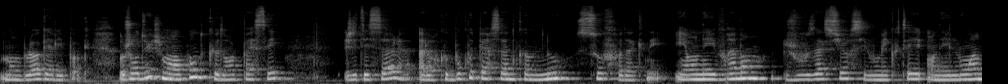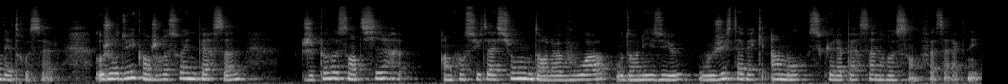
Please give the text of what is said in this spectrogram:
mon blog à l'époque. Aujourd'hui, je me rends compte que dans le passé, J'étais seule alors que beaucoup de personnes comme nous souffrent d'acné. Et on est vraiment, je vous assure, si vous m'écoutez, on est loin d'être seul. Aujourd'hui, quand je reçois une personne, je peux ressentir en consultation dans la voix ou dans les yeux ou juste avec un mot ce que la personne ressent face à l'acné.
